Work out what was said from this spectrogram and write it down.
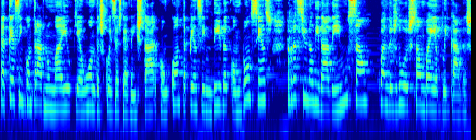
até se encontrar no meio que é onde as coisas devem estar com conta, pensa e medida, com bom senso, racionalidade e emoção quando as duas são bem aplicadas.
